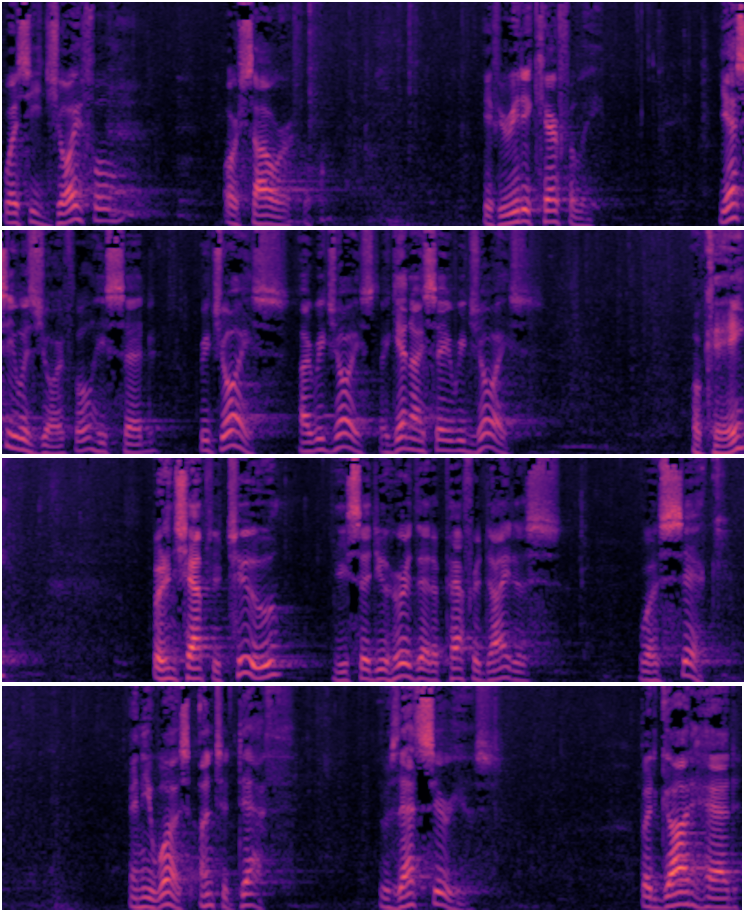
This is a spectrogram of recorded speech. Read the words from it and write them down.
Was he joyful or sorrowful? If you read it carefully, yes, he was joyful. He said, Rejoice. I rejoiced. Again, I say, Rejoice. Okay. But in chapter 2, he said, You heard that Epaphroditus was sick. And he was unto death. It was that serious. But God had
